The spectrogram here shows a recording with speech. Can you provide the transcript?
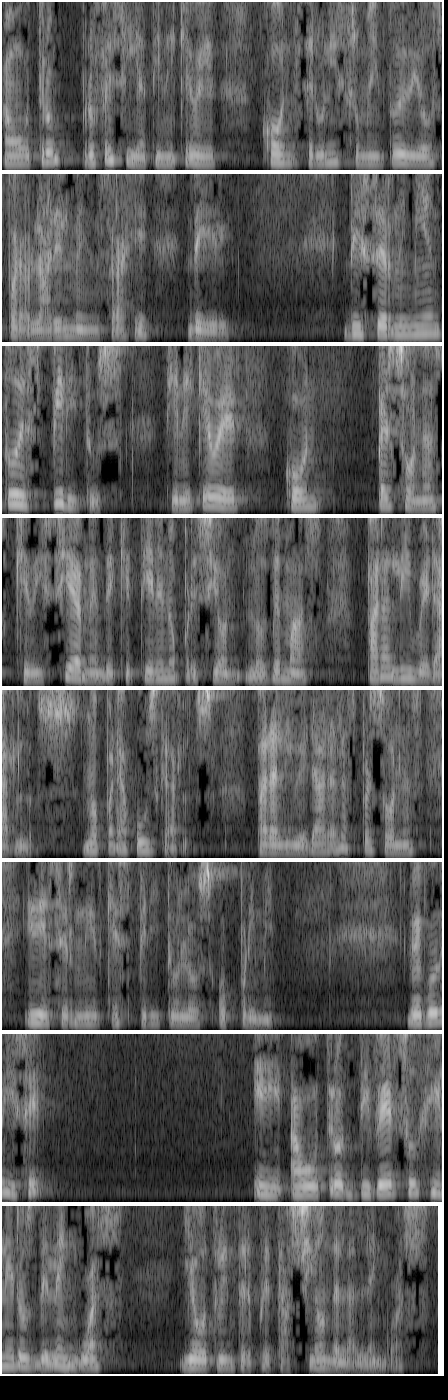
A otro profecía tiene que ver con ser un instrumento de Dios para hablar el mensaje de Él. Discernimiento de espíritus tiene que ver con personas que disciernen de que tienen opresión los demás para liberarlos, no para juzgarlos, para liberar a las personas y discernir qué espíritu los oprime. Luego dice a otro diversos géneros de lenguas y a otro interpretación de las lenguas.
